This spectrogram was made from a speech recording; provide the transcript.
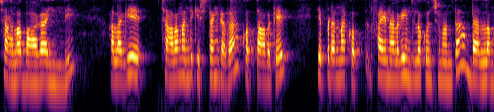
చాలా బాగా అయింది. అలాగే చాలామందికి ఇష్టం కదా కొత్త ఆవకాయ. ఎప్పుడన్నా కొత్త ఫైనల్గా ఇందులో కొంచెం అంతా బెల్లం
